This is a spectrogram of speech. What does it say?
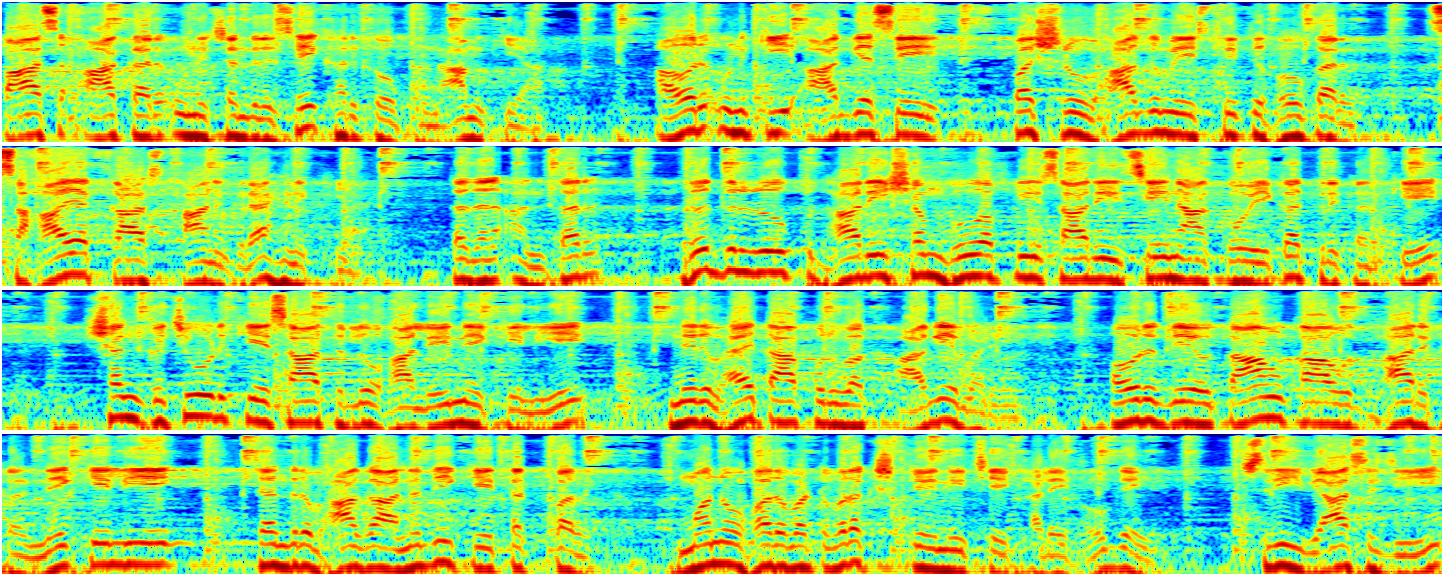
पास आकर उन चंद्रशेखर को प्रणाम किया और उनकी आज्ञा से पशु भाग में स्थित होकर सहायक का स्थान ग्रहण किया। तदनंतर रुद्र रूप धारी शंभु अपनी सारी सेना को एकत्र करके शंखचूड़ के साथ लोहा लेने के लिए निर्भयता पूर्वक आगे बढ़े और देवताओं का उद्धार करने के लिए चंद्रभागा नदी के तट पर मनोहर वट वृक्ष के नीचे खड़े हो गए। श्री व्यास जी,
